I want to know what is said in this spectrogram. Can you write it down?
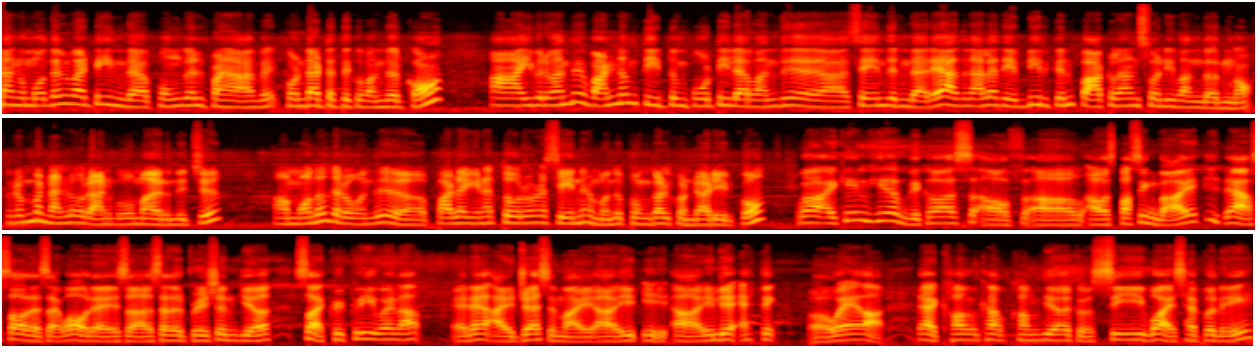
நாங்கள் முதல் வாட்டி இந்த பொங்கல் ப கொண்டாட்டத்துக்கு வந்திருக்கோம் இவர் வந்து வண்ணம் தீட்டும் போட்டியில் வந்து சேர்ந்திருந்தாரு அதனால அது எப்படி இருக்குன்னு பார்க்கலான்னு சொல்லி வந்திருந்தோம் ரொம்ப நல்ல ஒரு அனுபவமாக இருந்துச்சு முதல் தடவை வந்து பல இனத்தோரோடு சேர்ந்து நம்ம வந்து பொங்கல் கொண்டாடி இருக்கோம் Well, I came here because of uh, I was passing by. Then I saw there's like wow, there is a celebration here. So I quickly went up and then I dressed in my uh, I- I- uh, Indian ethnic uh, wear lah. Then I come, come come here to see what is happening.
